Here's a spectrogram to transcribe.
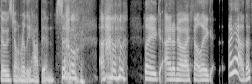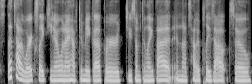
those don't really happen. So uh, like i don't know i felt like oh yeah that's that's how it works like you know when i have to make up or do something like that and that's how it plays out so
